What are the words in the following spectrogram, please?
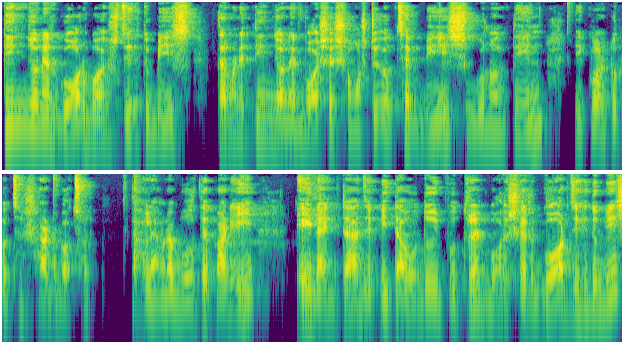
তিনজনের গড় বয়স যেহেতু বিশ, তার মানে তিনজনের বয়সের সমষ্টি হচ্ছে বিশ গুণন তিন ইকুয়াল টু হচ্ছে ষাট বছর। তাহলে আমরা বলতে পারি এই লাইনটা যে পিতা ও দুই পুত্রের বয়সের গড় যেহেতু বিশ,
